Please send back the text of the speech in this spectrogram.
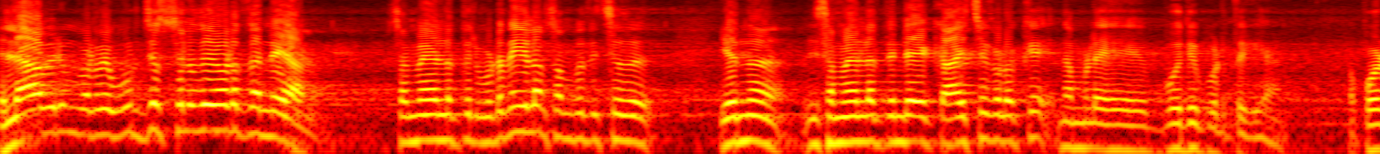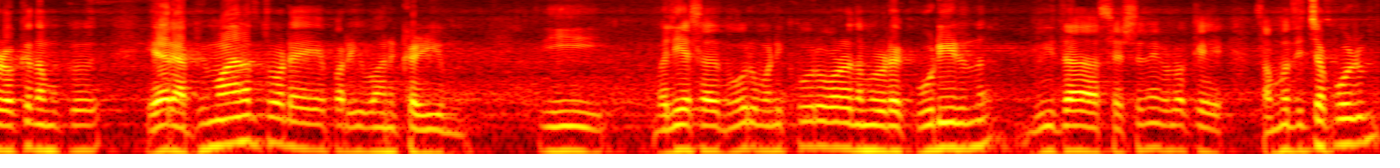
എല്ലാവരും വളരെ ഊർജസ്വലതയോടെ തന്നെയാണ് സമ്മേളനത്തിൽ ഉടനീളം സംബന്ധിച്ചത് എന്ന് ഈ സമ്മേളനത്തിന്റെ കാഴ്ചകളൊക്കെ നമ്മളെ ബോധ്യപ്പെടുത്തുകയാണ്. അപ്പോഴൊക്കെ നമുക്ക് ഏറെ അഭിമാനത്തോടെ പറയുവാൻ കഴിയും. ഈ വലിയ നൂറ് മണിക്കൂറോളം നമ്മളിവിടെ കൂടിയിരുന്ന് വിവിധ സെഷനുകളൊക്കെ സംബന്ധിച്ചപ്പോഴും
